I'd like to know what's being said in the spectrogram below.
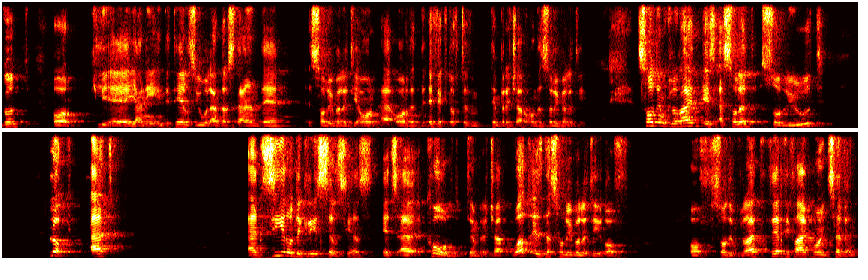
good or uh, in details, you will understand the solubility on uh, or the effect of tem- temperature on the solubility Sodium chloride is a solid solute. Look at at zero degrees Celsius, it's a cold temperature. What is the solubility of of sodium chloride? 35.7.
